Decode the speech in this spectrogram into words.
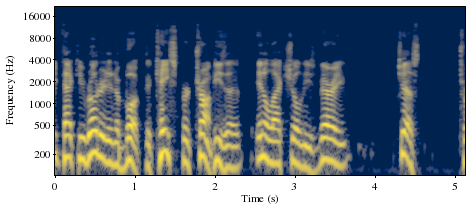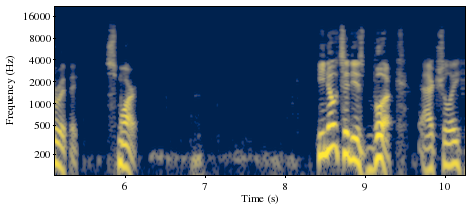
in fact, he wrote it in a book, The Case for Trump. He's an intellectual. He's very, just terrific, smart. He notes in his book, actually,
